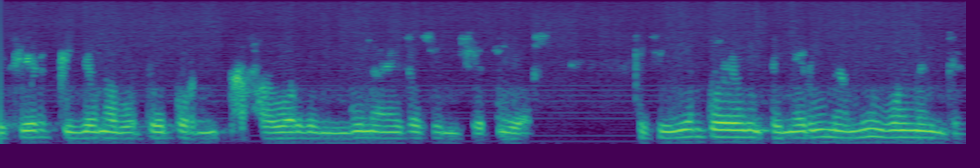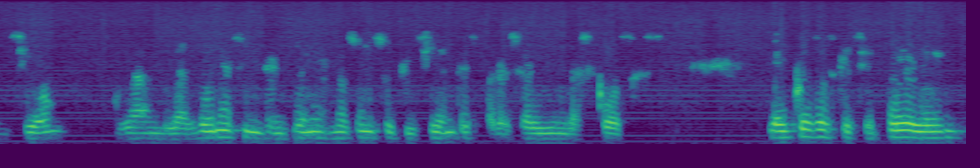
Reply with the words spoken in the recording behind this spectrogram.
decir que yo no voté por a favor de ninguna de esas iniciativas, que si bien pueden tener una muy buena intención, las buenas intenciones no son suficientes para hacer bien las cosas. Y hay cosas que se pueden,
